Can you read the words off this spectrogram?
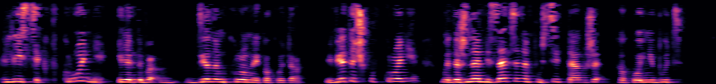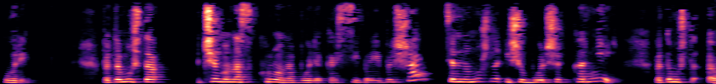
листик в кроне или делаем кроной какую-то веточку в кроне, мы должны обязательно пустить также какой-нибудь корень. Потому что чем у нас крона более красивая и большая, тем нам нужно еще больше корней. Потому что, э,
